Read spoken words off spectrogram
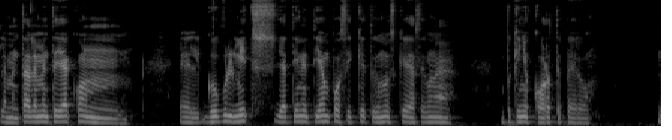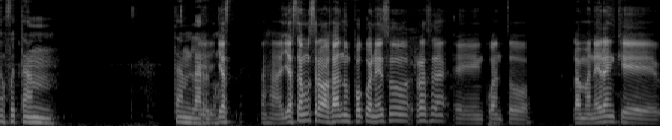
Lamentablemente ya con el Google Meets ya tiene tiempo, así que tuvimos que hacer una, un pequeño corte, pero no fue tan tan Eh, largo. ya, ajá, ya estamos trabajando un poco en eso, Raza, eh, en cuanto la manera en que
